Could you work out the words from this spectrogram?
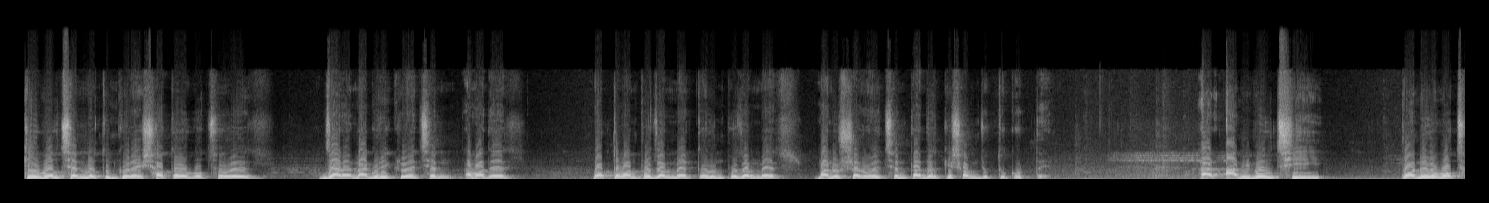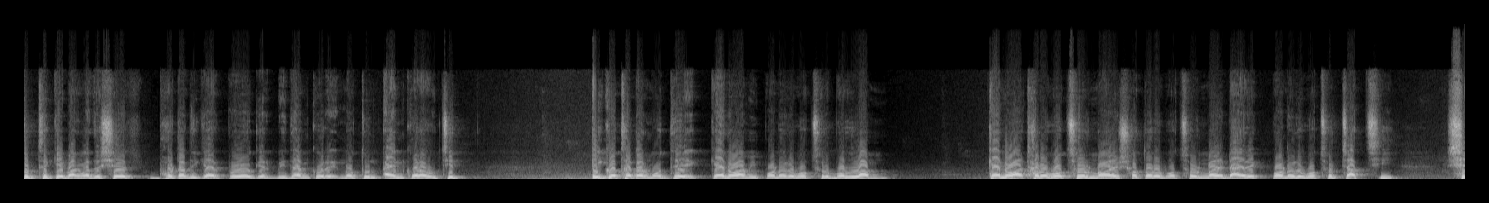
কেউ বলছেন নতুন করে সতেরো বছরের যারা নাগরিক রয়েছেন, আমাদের বর্তমান প্রজন্মের, তরুণ প্রজন্মের মানুষরা রয়েছেন, তাদেরকে সংযুক্ত করতে। আর আমি বলছি, পনেরো বছর থেকে বাংলাদেশের ভোটাধিকার প্রয়োগের বিধান করে নতুন আইন করা উচিত। এই কথাটার মধ্যে কেন আমি পনেরো বছর বললাম? কেন আঠারো বছর নয়, সতেরো বছর নয় ডাইরেক্ট পনেরো বছর চাচ্ছি? সে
